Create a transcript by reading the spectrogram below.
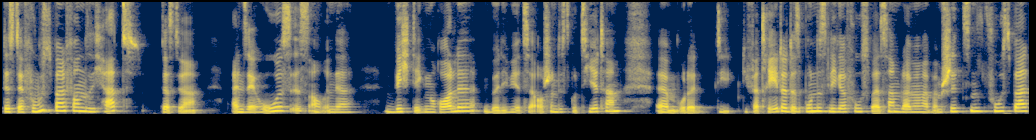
das der Fußball von sich hat, dass der ein sehr hohes ist, auch in der wichtigen Rolle, über die wir jetzt ja auch schon diskutiert haben, ähm, oder die, die Vertreter des Bundesliga-Fußballs haben, bleiben wir mal beim Schützenfußball.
